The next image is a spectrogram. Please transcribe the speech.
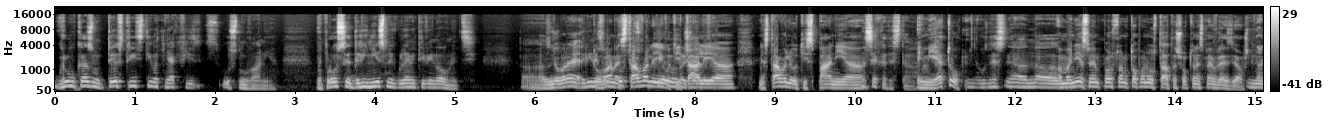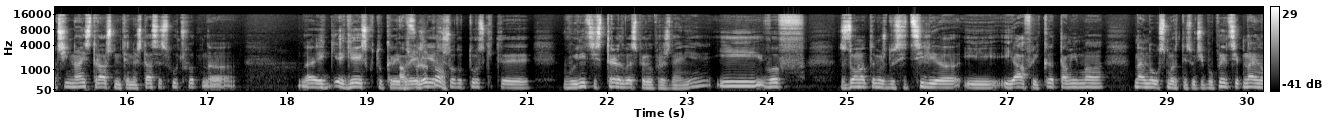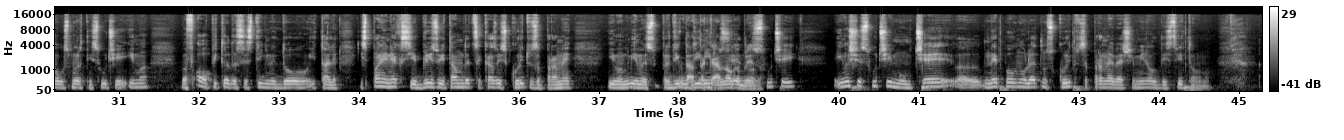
грубо казвам, те австрийците имат някакви основания. Въпросът е дали ние сме големите виновници. А, Добре, дали това не става ли от Италия, не става ли от Испания? жертва. Насекъде става. Еми ето. Не- на, на, Ама ние сме просто на топа на устата, защото не сме влезли още. Значи най-страшните неща се случват на, на Ег- Егейското крайбрежие, защото турските войници стрелят без предупреждение и в зоната между Сицилия и, и Африка, там има най-много смъртни случаи. По принцип най-много смъртни случаи има в опита да се стигне до Италия. Испания някакси е близо и там, дете се казва, изкорито за пране. Има, има преди Да, години така е, много близо. случай. Имаше случай момче, непълнолетно, с корито за пране беше минал действително.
